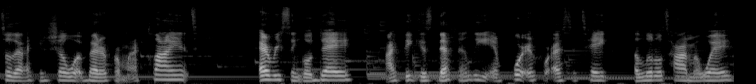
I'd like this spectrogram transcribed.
so that I can show up better for my clients every single day. I think it's definitely important for us to take a little time away.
